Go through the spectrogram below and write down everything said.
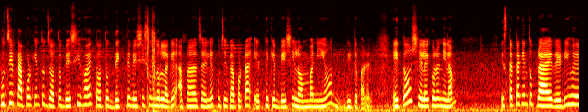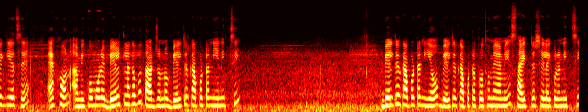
কুচির কাপড় কিন্তু যত বেশি হয় তত দেখতে বেশি সুন্দর লাগে। আপনারা চাইলে কুচির কাপড়টা এর থেকে বেশি লম্বা নিয়েও দিতে পারেন। এই তো সেলাই করে নিলাম। স্কার্টটা কিন্তু প্রায় রেডি হয়ে গিয়েছে। এখন আমি কোমরে বেল্ট লাগাবো, তার জন্য বেল্টের কাপড়টা নিয়ে নিচ্ছি। বেল্টের কাপড়টা নিয়েও, বেল্টের কাপড়টা প্রথমে আমি সাইডটা সেলাই করে নিচ্ছি।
